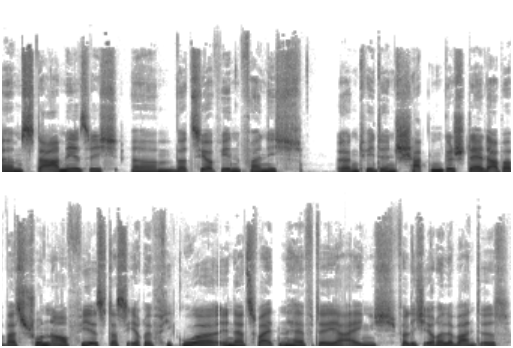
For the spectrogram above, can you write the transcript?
ähm, starmäßig ähm, wird sie auf jeden Fall nicht irgendwie den Schatten gestellt, aber was schon auffiel, ist, dass ihre Figur in der zweiten Hälfte ja eigentlich völlig irrelevant ist,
